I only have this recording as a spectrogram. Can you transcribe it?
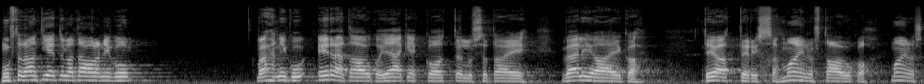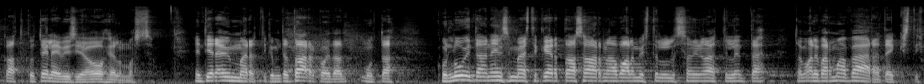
Musta tämä on tietyllä tavalla niin kuin, vähän niin kuin erätauko jääkiekkoottelussa tai väliaika teatterissa, mainostauko, mainoskatko televisio-ohjelmassa. En tiedä ymmärrättekö mitä tarkoitan, mutta kun luin tämän ensimmäistä kertaa saarnaa valmistellessa, niin ajattelin, että tämä oli varmaan väärä teksti.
